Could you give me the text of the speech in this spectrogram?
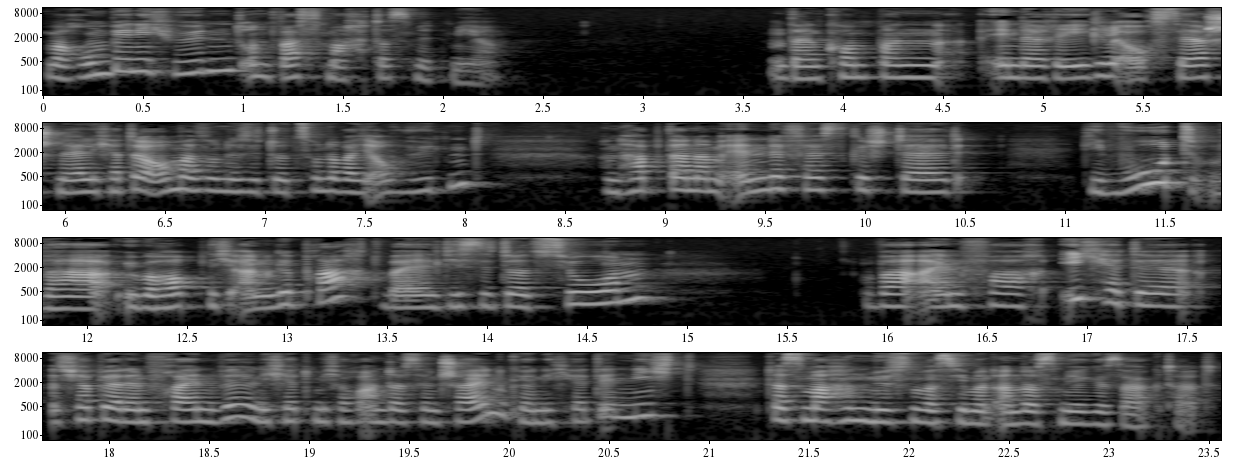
Warum bin ich wütend und was macht das mit mir? Und dann kommt man in der Regel auch sehr schnell. Ich hatte auch mal so eine Situation, da war ich auch wütend und habe dann am Ende festgestellt, die Wut war überhaupt nicht angebracht, weil die Situation war einfach, ich hätte, ich habe ja den freien Willen, ich hätte mich auch anders entscheiden können. Ich hätte nicht das machen müssen, was jemand anders mir gesagt hat.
